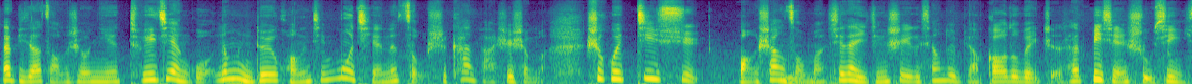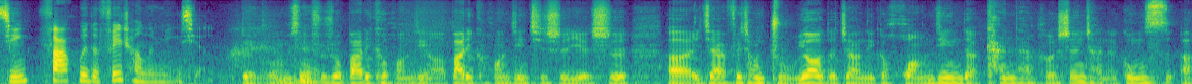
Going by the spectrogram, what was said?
那比较早的时候你也推荐过，那么你对于黄金目前的走势看法是什么？是会继续？往上走吗？现在已经是一个相对比较高的位置，它避险属性已经发挥的非常的明显了。对，我们先说说巴里克黄金啊，巴里克黄金其实也是呃一家非常主要的这样的一个黄金的勘探和生产的公司啊。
